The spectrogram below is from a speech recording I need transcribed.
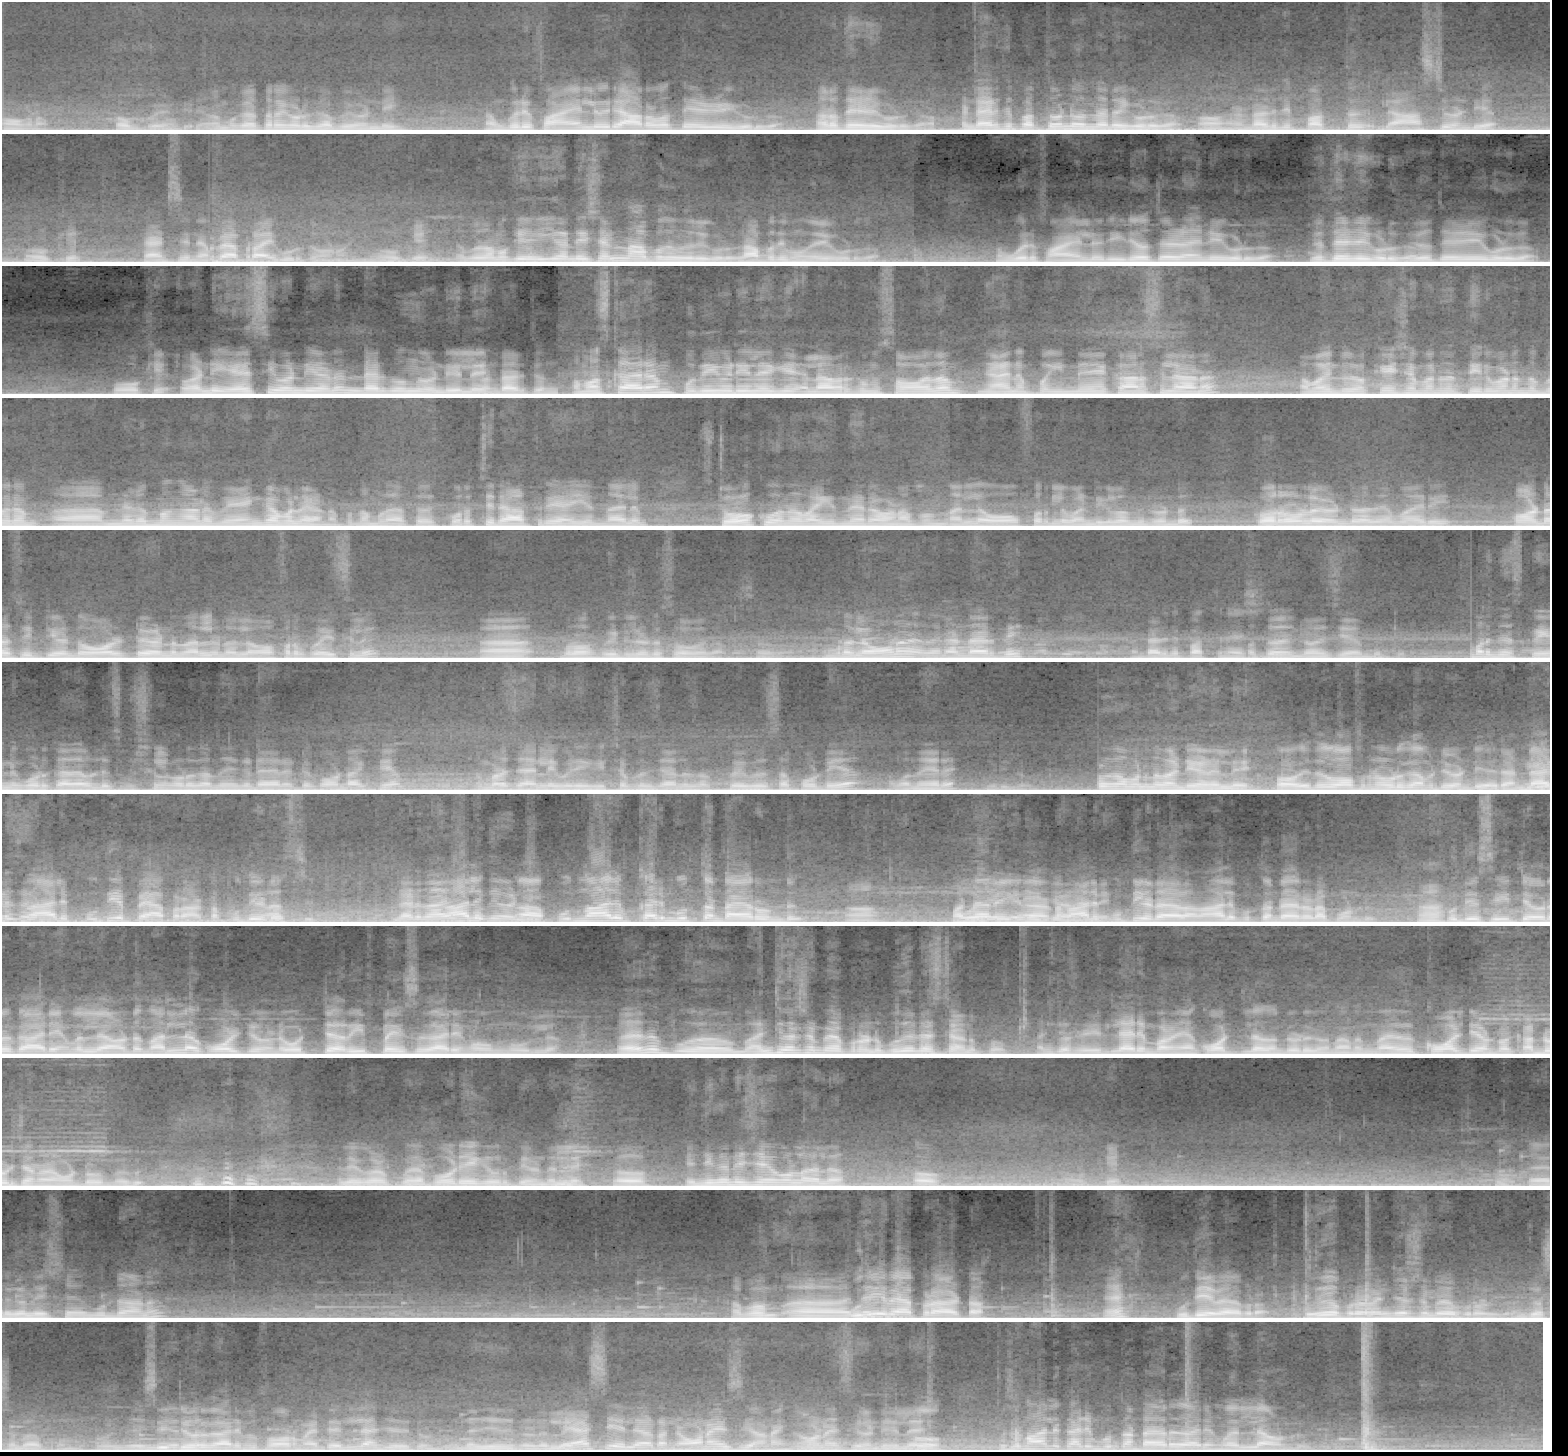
നോക്കണം. ടോപ്പ് വേണ്ടി. നമുക്ക് എത്ര കൊടുക്കാം അപ്പോൾ വണ്ടി? നമുക്കൊരു ഫൈനൽ ഒരു അറുപത്തേഴ് രൂപ കൊടുക്കാം. അറുപത്തേഴ് കൊടുക്കാം. രണ്ടായിരത്തി പത്ത് കൊണ്ട് ഒന്നര കൊടുക്കാം. ആ രണ്ടായിരത്തി പത്ത് ലാസ്റ്റ് വണ്ടിയാണ് ഓക്കെ. ഫാൻസി പേപ്പറായി കൊടുത്തോണം ഓക്കെ. അപ്പോൾ നമുക്ക് ഈ കണ്ടീഷനിൽ മൂന്ന് രൂപ കൊടുക്കാം. നാൽപ്പത്തി മൂന്ന് രൂപ കൊടുക്കാം. നമുക്കൊരു ഫൈനൽ ഒരു ഇരുപത്തേഴായിരം രൂപ കൊടുക്കാം. ഇരുപത്തേഴ് കൊടുക്കാം. ഇരുപത്തേഴ് രൂപ കൊടുക്കാം. ഓക്കെ. വണ്ടി എ സി വണ്ടിയാണ് രണ്ടായിരത്തി ഒന്ന് വണ്ടി അല്ലേ? രണ്ടായിരത്തി ഒന്ന്. നമസ്കാരം. പുതിയ വീഡിയോയിലേക്ക് എല്ലാവർക്കും സ്വാഗതം. ഞാനിപ്പോൾ ഇന്നയ കാർസിലാണ്. അപ്പോൾ അതിന്റെ ലൊക്കേഷൻ വരുന്നത് തിരുവനന്തപുരം നെടുമ്പങ്ങാട് നെടുമങ്ങാട് വേങ്കവിളയാണ് അപ്പോൾ നമ്മൾ അത്ര കുറച്ച് രാത്രിയായി. എന്നാലും സ്റ്റോക്ക് വന്ന വൈകുന്നേരമാണ്. അപ്പം നല്ല ഓഫറിൽ വണ്ടികൾ വന്നിട്ടുണ്ട്. കൊറോളയുണ്ട് അതേമാതിരി ഹോണ്ട സിറ്റി ഉണ്ട് ഓൾട്ടോ ഉണ്ട്. നല്ല നല്ല ഓഫർ പ്രൈസിൽ ബ്രോ വീട്ടിലോട്ട് സ്വാഗതം. നമ്മുടെ ലോണ് രണ്ടായിരത്തി രണ്ടായിരത്തി പത്തിന് പത്തിന് ലോൺ ചെയ്യാൻ പറ്റും. പറഞ്ഞ സ്ക്രീനിൽ കൊടുക്കുക അതേപോലെ ഡിസ്ക്രിപ്ഷനിൽ കൊടുക്കുക നിങ്ങൾക്ക് ഡയറക്റ്റ് കോൺടാക്ട് ചെയ്യാം. നമ്മുടെ ചാനൽ വീഡിയോ ഇഷ്ടപ്പെടുന്ന ചാനൽ സബ്സ്ക്രൈബ് ചെയ്ത് സപ്പോർട്ട് ചെയ്യുക. അപ്പോൾ നേരെ വീട്ടിലോട്ട്. ഇപ്പോൾ നമ്മുടെ വണ്ടിയാണല്ലേ? ഓ ഇത് ഓഫറിന് കൊടുക്കാൻ പറ്റിയ വണ്ടിയാണ് രണ്ടായിരത്തി നാല് പുതിയ പേപ്പറാട്ടോ പുതിയ ഡസ്റ്റ് രണ്ടായിരത്തി നാല് കരിമ്പുത്തൻ ടയറുണ്ട് നാല് പുതിയ ടയറാണ് നാല് പുത്തൻ ടയർ അടപ്പുണ്ട് പുതിയ സീറ്റ് ഒരു കാര്യങ്ങളെല്ലാം ഉണ്ട്. നല്ല ക്വാളിറ്റി ഉണ്ട്. ഒറ്റ റീപ്ലേസ് കാര്യങ്ങളൊന്നുമില്ല. അതായത് അഞ്ച് വർഷം പേപ്പർ ഉണ്ട്. പുതിയ ടെസ്റ്റ് ആണ് ഇപ്പോൾ അഞ്ച് വർഷം. എല്ലാവരും പറഞ്ഞ ഞാൻ ക്വാളിറ്റി അതുകൊണ്ട് എടുക്കുന്നതാണ് ക്വാളിറ്റി ഉണ്ടോ? കണ്ടുപിടിച്ചാണ് കൊണ്ടുവന്നത്. അല്ലേ കുഴപ്പമില്ല. ബോഡിയൊക്കെ വൃത്തിയുണ്ടല്ലേ? ഓ. എഞ്ചിൻ കണ്ടീഷൻ കൊള്ളാമല്ലോ ഓ. ഓക്കെ ടയർ കണ്ടീഷൻ ഗുഡാണ് അപ്പം പുതിയ പേപ്പറാണ് കേട്ടോ. പുതിയ പേപ്പറാ. പുതിയ പേപ്പർ അഞ്ച് വർഷം പേപ്പർ ഉണ്ട് അഞ്ച് വർഷം പേപ്പർ. സീറ്റ് ഒരു കാര്യങ്ങൾ ഫോർമാറ്റ് എല്ലാം ചെയ്തിട്ടുണ്ട്. എല്ലാം ചെയ്തിട്ടുണ്ടല്ലേ എ സി അല്ല ഏട്ടാ നോൺ എ സി ആണ്. നോൺ എ സി ഉണ്ട് നാല് പക്ഷെ നാല് കരിമ്പുത്തൻ ടയർ കാര്യങ്ങളെല്ലാം ഉണ്ട്.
